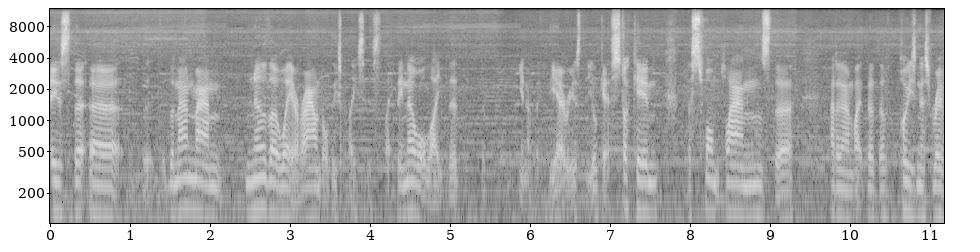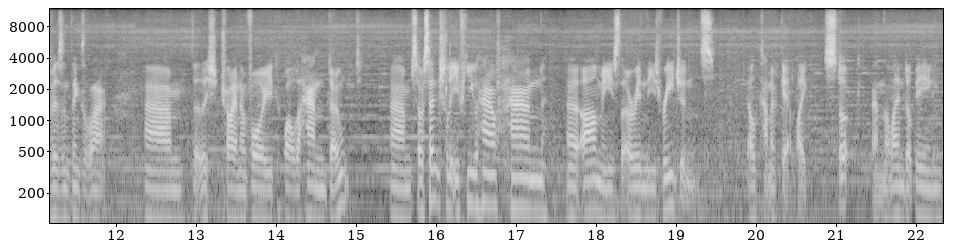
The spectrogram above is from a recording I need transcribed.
is that uh, the, the Nan Man know their way around all these places. Like they know all like the, the you know the, the areas that you'll get stuck in, the swamplands, the I don't know like the, the poisonous rivers and things like that um, that they should try and avoid, while the Han don't. Um, so essentially, if you have Han uh, armies that are in these regions, they'll kind of get like stuck and they'll end up being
